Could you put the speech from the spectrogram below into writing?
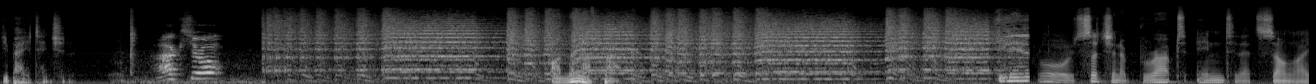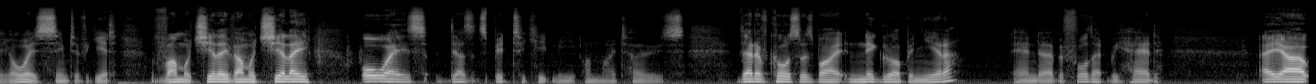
you pay attention. Action On the Love Bug. Oh, such an abrupt end to that song. I always seem to forget. Vamos Chile, Vamos Chile always does its bit to keep me on my toes. That, of course, was by Negro Pinera. And uh, before that, we had a, uh,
